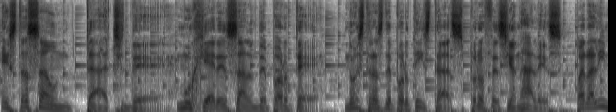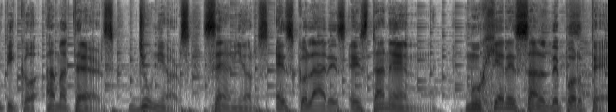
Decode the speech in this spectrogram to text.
Estás a un touch de Mujeres al Deporte. Nuestras deportistas profesionales, paralímpico, amateurs, juniors, seniors, escolares están en Mujeres al Deporte.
